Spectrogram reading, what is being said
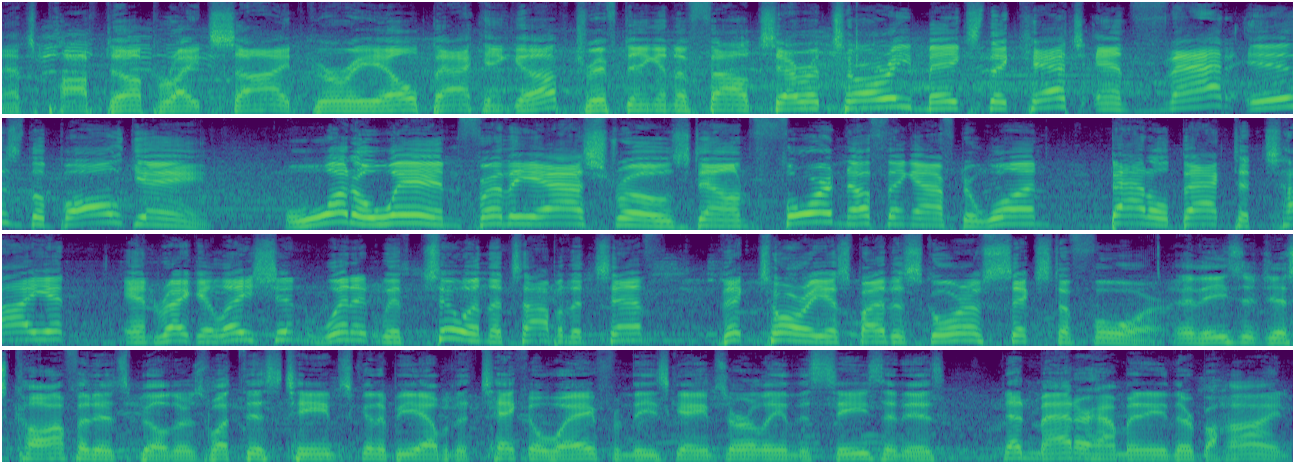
That's popped up right side. Gurriel backing up, drifting into foul territory, makes the catch, and that is the ball game. What a win for the Astros. Down 4 0 after one. Battle back to tie it in regulation. Win it with two in the top of the 10th. Victorious by the score of 6 to 4. And these are just confidence builders. What this team's going to be able to take away from these games early in the season is doesn't matter how many they're behind.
